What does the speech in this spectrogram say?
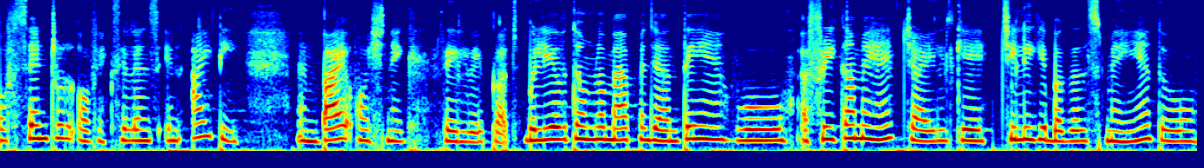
of Central of Excellence in IT and Bioceanic Railway Project. बोलिए तो हम लोग मैप में जानते हैं वो अफ्रीका में है चाइल्ड के चिली के बगल्स में ही है तो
